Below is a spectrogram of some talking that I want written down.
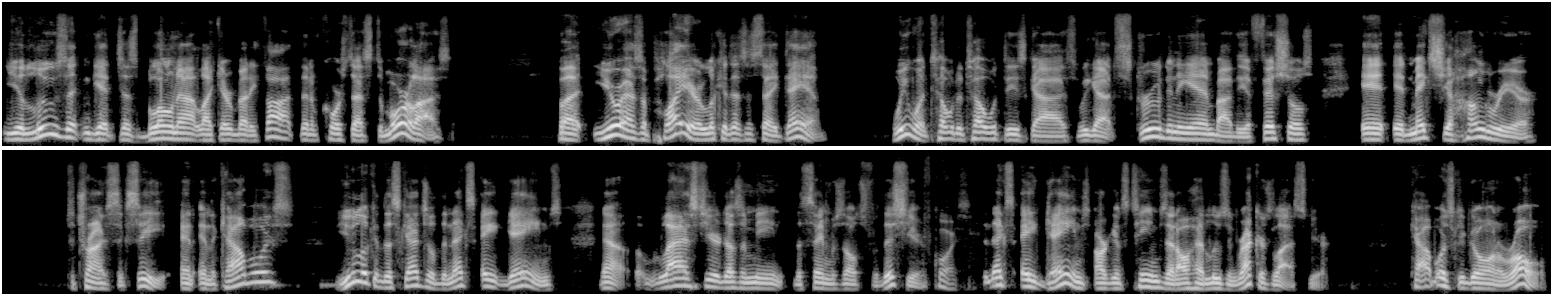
You lose it and get just blown out like everybody thought, then of course that's demoralizing. But you as a player look at this and say, damn, we went toe to toe with these guys. We got screwed in the end by the officials. It it makes you hungrier to try and succeed. And and the Cowboys, you look at the schedule, the next eight games. Now, last year doesn't mean the same results for this year. Of course. The next eight games are against teams that all had losing records last year. Cowboys could go on a roll.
